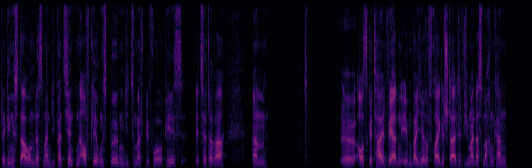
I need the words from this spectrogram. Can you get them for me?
Da ging es darum, dass man die Patientenaufklärungsbögen, die zum Beispiel vor OPs etc. Ähm, äh, ausgeteilt werden, eben barrierefrei gestaltet, wie man das machen kann.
